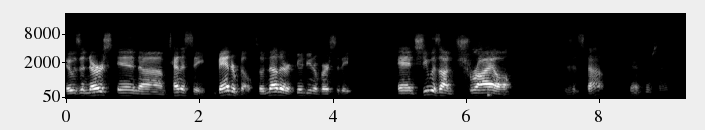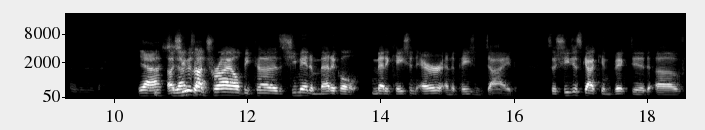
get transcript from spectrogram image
It was a nurse in um, Tennessee, Vanderbilt, so another good university, and she was on trial. Is it stop? yeah, for a second. I'll be right back. Yeah, Uh, she was trial. on trial because she made a medical medication error and the patient died. So she just got convicted of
